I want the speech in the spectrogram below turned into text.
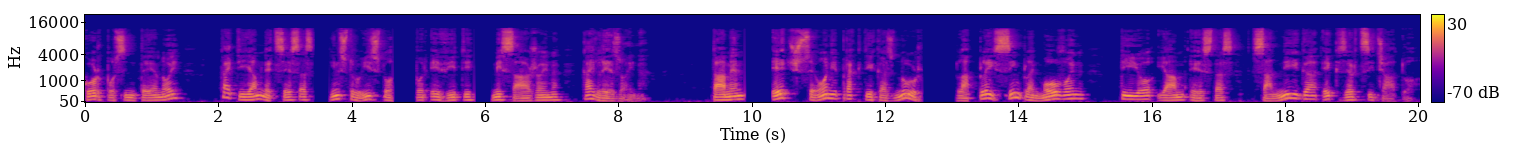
corpo sintenoi, cae tiam necessas instruisto por eviti misajoin cae lesoin. Tamen, ec se oni practicas nur la plei simple movoin, tio jam estas saniga exerciciato.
